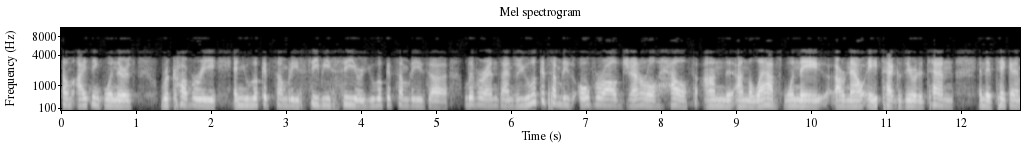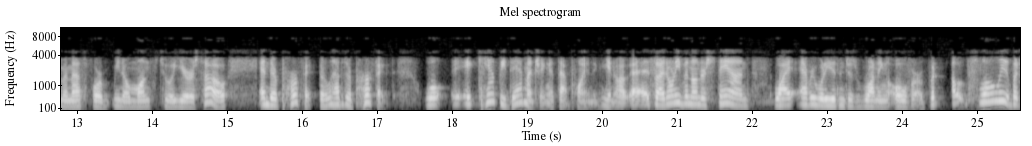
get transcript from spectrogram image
um, I think when there's recovery and you look at somebody's CBC or you look at somebody's uh, liver enzymes or you look at somebody's overall general health on the on the labs when they are now ATEC zero to ten and they've taken MMS for you know months to a year or so, and they're perfect. Their labs are perfect well, it can't be damaging at that point, you know. Uh, so I don't even understand why everybody isn't just running over. But oh, slowly but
